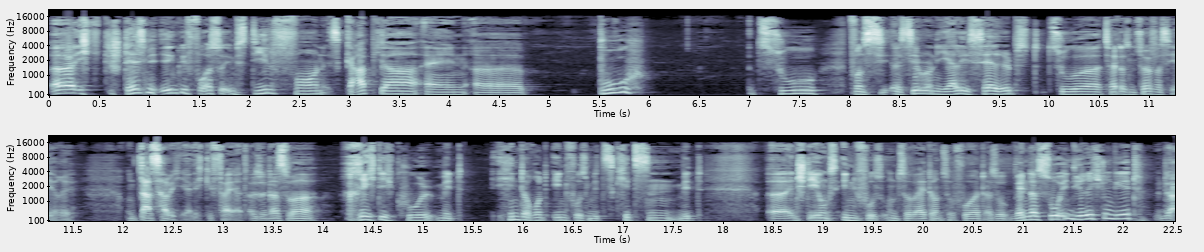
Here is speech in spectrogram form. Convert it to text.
Äh, ich stelle es mir irgendwie vor, so im Stil von, es gab ja ein äh, Buch zu von Zero Nielli selbst zur 2012er Serie. Und das habe ich ehrlich gefeiert. Also das war richtig cool mit Hintergrundinfos, mit Skizzen, mit äh, Entstehungsinfos und so weiter und so fort. Also wenn das so in die Richtung geht, da,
